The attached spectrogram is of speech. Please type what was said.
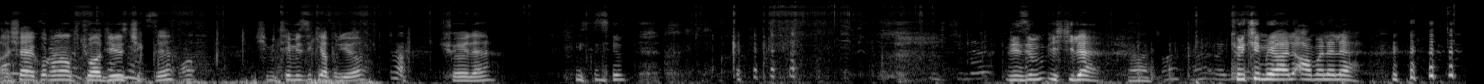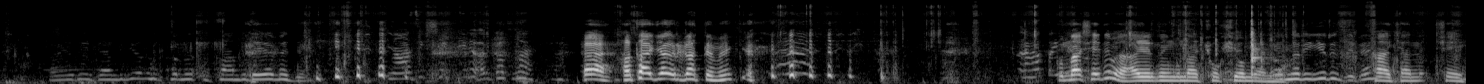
Aşağı yukarı 16 çuval ceviz çıktı. Şimdi temizlik yapılıyor. Şöyle. Bizim Bizim işçiler. Ha. Türkiye meali amelele. Sen biliyorsun konu utandı diyemedi. Nazik şekliyle ırgatlar. He, Hatayca ırgat demek. bunlar şey değil mi? Ayırdığın bunlar çok şey olmayan. mı? Onları yeriz gibi. Ha kendi şey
